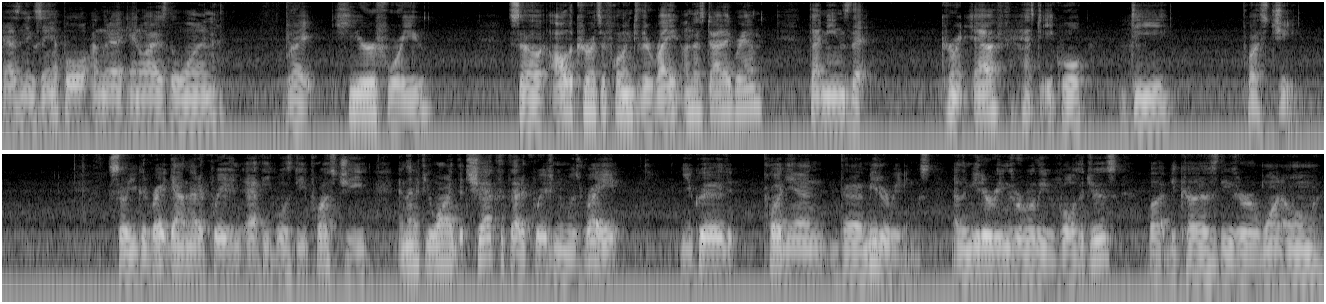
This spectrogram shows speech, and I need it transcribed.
as an example, I'm going to analyze the one right here for you. So all the currents are flowing to the right on this diagram. That means that current F has to equal D plus G. So you could write down that equation, F equals D plus G, and then if you wanted to check that that equation was right, you could plug in the meter readings. Now the meter readings were really voltages, but because these are 1 ohm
